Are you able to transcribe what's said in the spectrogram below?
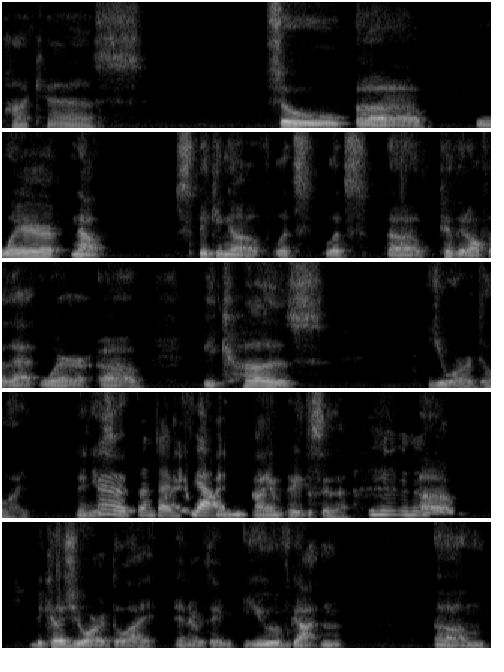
podcasts. So uh, where now? Speaking of, let's let's uh, pivot off of that. Where uh, because you are a delight, and yes, yeah, I, sometimes, I am, yeah, I am, I am, paid to say that. Mm-hmm, mm-hmm. Um, because you are a delight and everything, you have gotten um,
